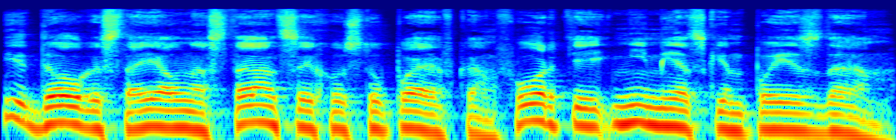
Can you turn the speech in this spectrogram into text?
и долго стоял на станциях, уступая в комфорте немецким поездам.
